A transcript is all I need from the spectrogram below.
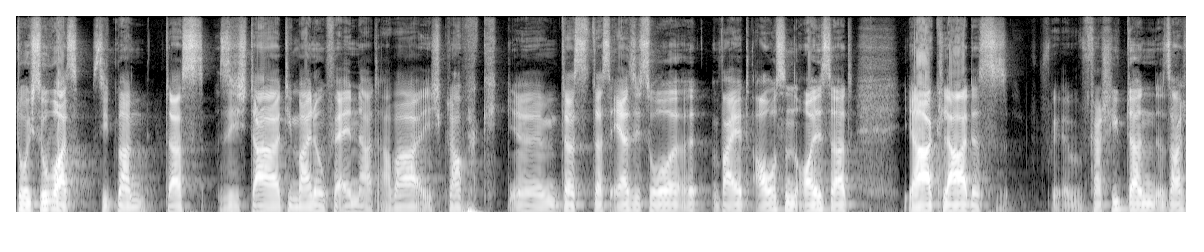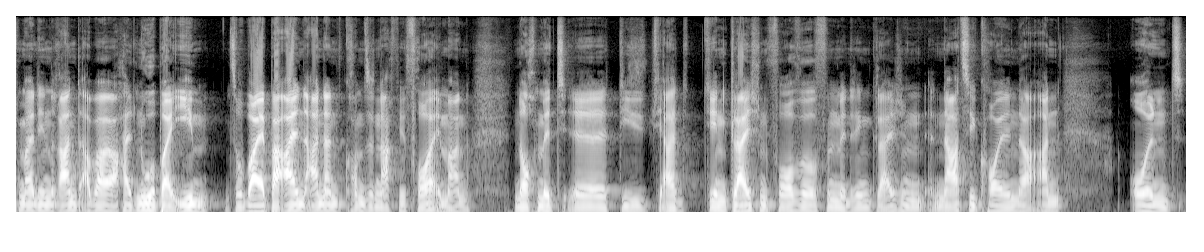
Durch sowas sieht man, dass sich da die Meinung verändert. Aber ich glaube, äh, dass, dass er sich so äh, weit außen äußert, ja klar, das verschiebt dann, sag ich mal, den Rand, aber halt nur bei ihm. So bei, bei allen anderen kommen sie nach wie vor immer noch mit äh, die, ja, den gleichen Vorwürfen, mit den gleichen Nazi-Keulen da an und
